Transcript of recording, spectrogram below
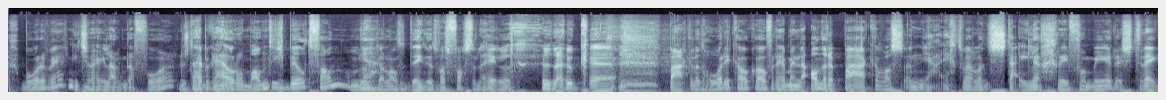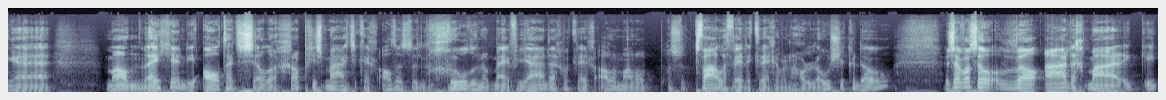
geboren werd. Niet zo heel lang daarvoor. Dus daar heb ik een heel romantisch beeld van. Omdat Ja. ik dan altijd denk, dat was vast een hele leuke eh, paak. En dat hoor ik ook over hem. En de andere paken was een, ja, echt wel een stijle, gereformeerde, strenge man. Weet je, die altijd dezelfde grapjes maakte. Kreeg altijd een gulden op mijn verjaardag. We kregen allemaal op, als we twaalf werden, kregen we een horloge cadeau. Dus hij was wel, wel aardig, maar ik, ik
